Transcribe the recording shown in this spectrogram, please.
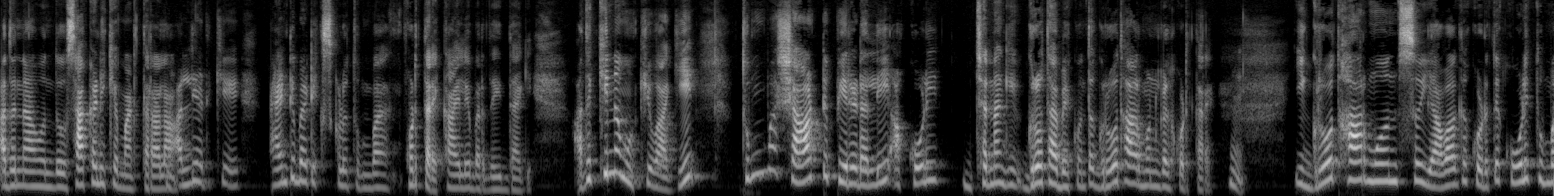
ಅದನ್ನು ಒಂದು ಸಾಕಾಣಿಕೆ ಮಾಡ್ತಾರಲ್ಲ ಅಲ್ಲಿ ಅದಕ್ಕೆ ಆ್ಯಂಟಿಬಯೋಟಿಕ್ಸ್ಗಳು ತುಂಬ ಕೊಡ್ತಾರೆ ಕಾಯಿಲೆ ಬರದೇ ಇದ್ದಾಗಿ. ಅದಕ್ಕಿಂತ ಮುಖ್ಯವಾಗಿ ತುಂಬ ಶಾರ್ಟ್ ಪೀರಿಯಡಲ್ಲಿ ಆ ಕೋಳಿ ಚೆನ್ನಾಗಿ ಗ್ರೋತ್ ಆಗಬೇಕು ಅಂತ ಗ್ರೋತ್ ಹಾರ್ಮೋನ್ಗಳು ಕೊಡ್ತಾರೆ. ಈ ಗ್ರೋತ್ ಹಾರ್ಮೋನ್ಸ್ ಯಾವಾಗ ಕೊಡುತ್ತೆ? ಕೋಳಿ ತುಂಬ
